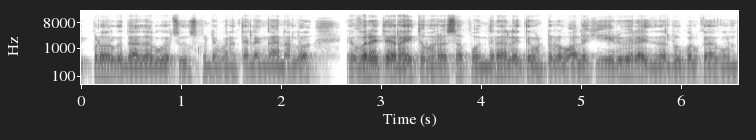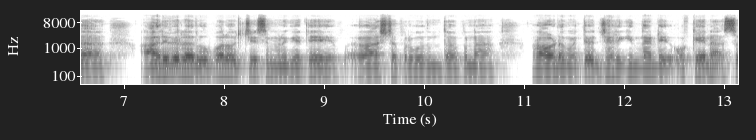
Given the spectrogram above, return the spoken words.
ఇప్పటివరకు దాదాపుగా చూసుకుంటే మన తెలంగాణలో ఎవరైతే రైతు భరోసా పొందిన వాళ్ళైతే ఉంటారో వాళ్ళకి ఏడు వేల ఐదు వందల రూపాయలు కాకుండా ఆరు వేల రూపాయలు వచ్చేసి మనకైతే రాష్ట్ర ప్రభుత్వం తరఫున రావడం అయితే జరిగిందండి. ఓకేనా? సో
